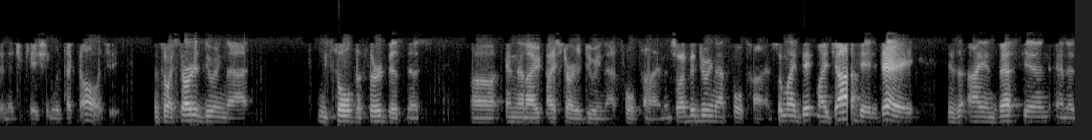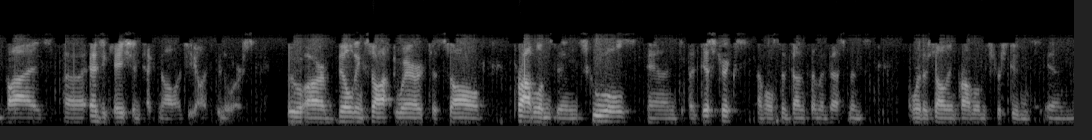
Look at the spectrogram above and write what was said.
in education with technology. And so I started doing that. We sold the third business uh, and then I, I started doing that full time. And so I've been doing that full time. So my my job day to day is I invest in and advise uh, education technology entrepreneurs who are building software to solve problems in schools and districts. I've also done some investments where they're solving problems for students in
